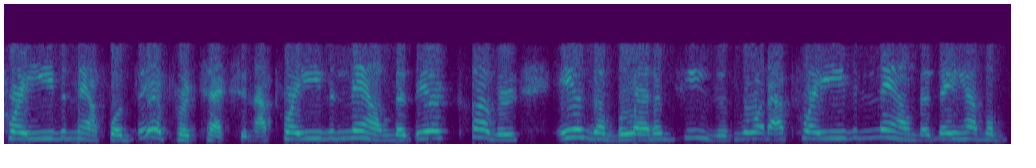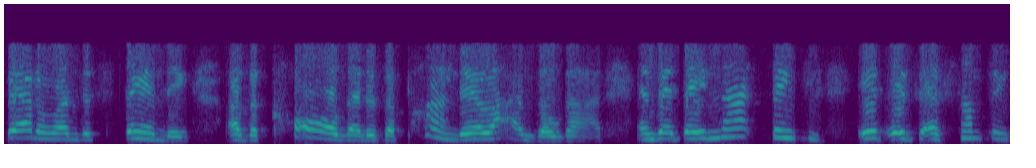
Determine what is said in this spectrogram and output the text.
pray even now for their protection. I pray even now that they're covered in the blood of Jesus. Lord, I pray even now that they have a better understanding of the call that is upon their lives, oh God, and that they not think it is as something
